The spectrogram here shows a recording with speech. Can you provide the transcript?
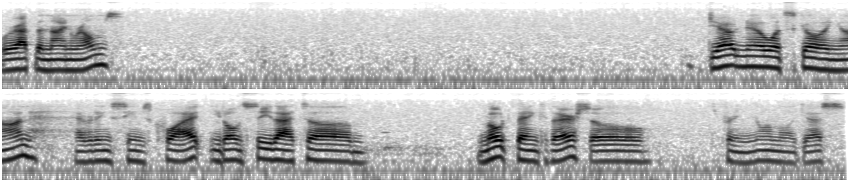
we're at the Nine Realms. Don't know what's going on. Everything seems quiet. You don't see that um, moat bank there, so it's pretty normal, I guess.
